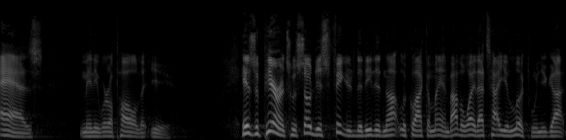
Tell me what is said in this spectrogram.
as many were appalled at you. His appearance was so disfigured that he did not look like a man. By the way, that's how you looked when you got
